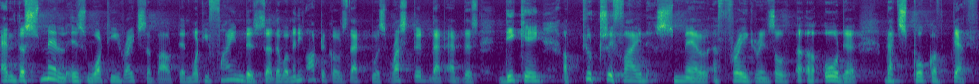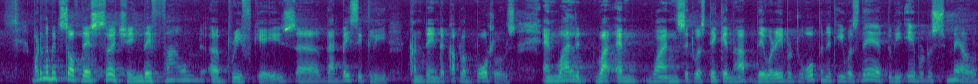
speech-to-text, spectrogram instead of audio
and the smell is what he writes about and what he find is uh, there were many articles that was rusted that had this decaying a putrefied smell a fragrance or a, a odor that spoke of death but in the midst of their searching they found a briefcase uh, that basically contained a couple of bottles. And while it and once it was taken up, they were able to open it. He was there to be able to smell.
